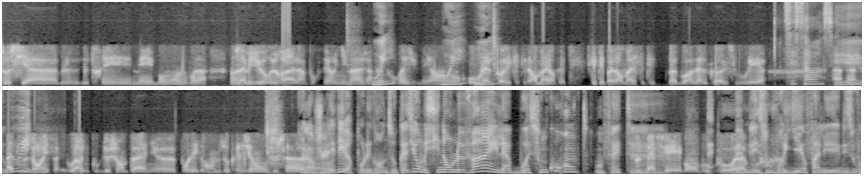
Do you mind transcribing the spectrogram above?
sociable, de très, mais bon, euh, voilà, dans un milieu rural, hein, pour faire une image, un Oui. peu pour résumer, hein, Oui, en gros, l'alcool, et c'était normal en fait. Ce qui n'était pas normal, c'était de pas boire d'alcool, si vous voulez. c'est ça. C'est à- oui, à oui. 12 ans, il fallait boire une coupe de champagne pour les grandes occasions, ou tout ça. Alors j'allais dire pour les grandes occasions, mais sinon le vin est la boisson courante en fait. Tout à fait. Bon, vous, bah, vous- voilà, même vous- les ouvriers, enfin les, les ouvriers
